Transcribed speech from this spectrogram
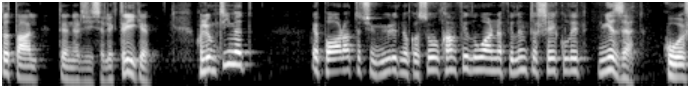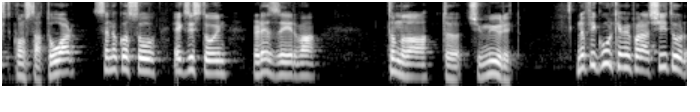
total të energjisë elektrike. Hulumtimet e para të qymyrit në Kosovë kanë filluar në fillim të shekullit njëzet, ku është konstatuar se në Kosovë ekzistojnë rezerva të mëdha të qymyrit. Në figurë kemi paraqitur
